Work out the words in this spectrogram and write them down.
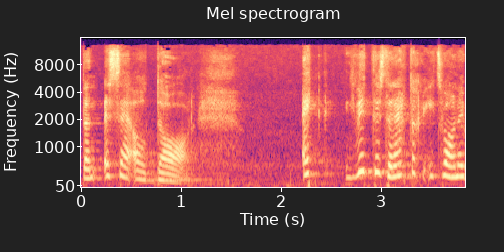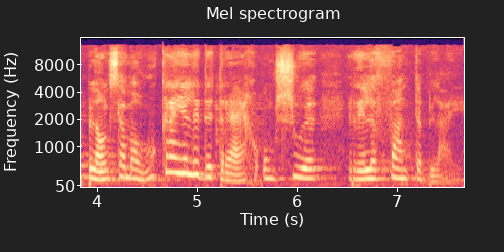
dan is hy al daar ek jy weet dis regtig iets waarna ek belangstel, maar hoe kry julle dit reg om so relevant te bly?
